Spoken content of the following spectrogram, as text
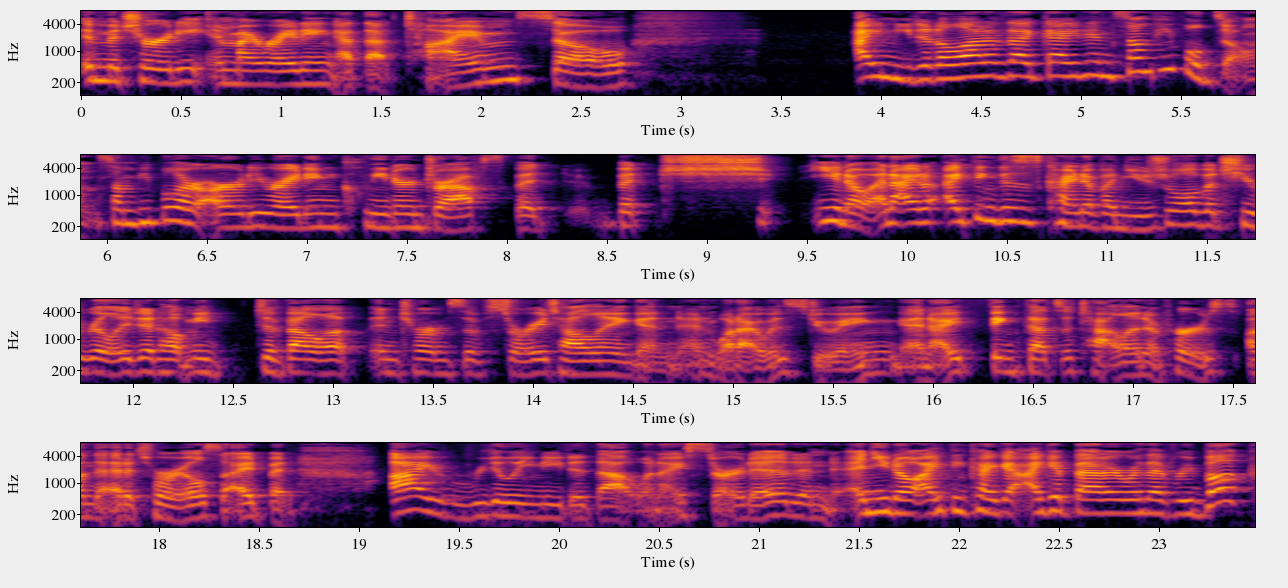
immaturity in my writing at that time. So I needed a lot of that guidance. Some people don't. Some people are already writing cleaner drafts, but but she, you know, and I I think this is kind of unusual, but she really did help me develop in terms of storytelling and and what I was doing, and I think that's a talent of hers on the editorial side. But I really needed that when I started. And and you know, I think I get I get better with every book.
